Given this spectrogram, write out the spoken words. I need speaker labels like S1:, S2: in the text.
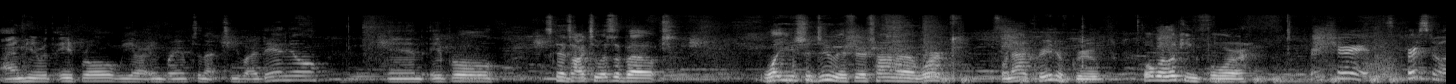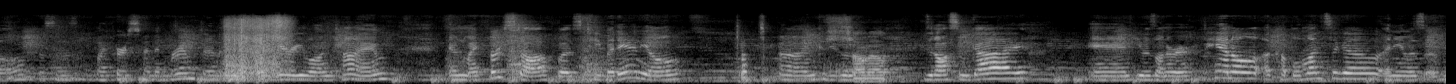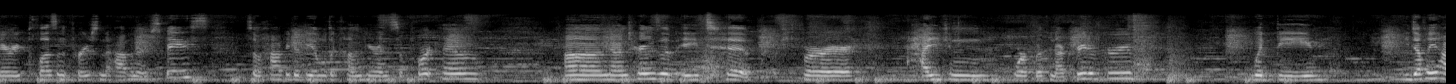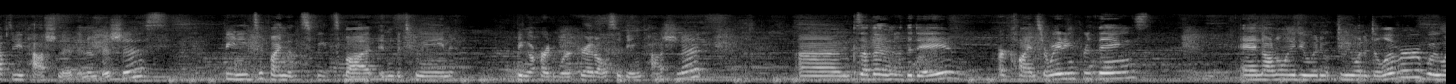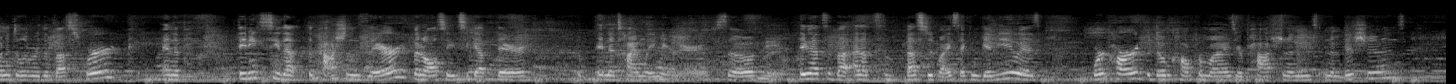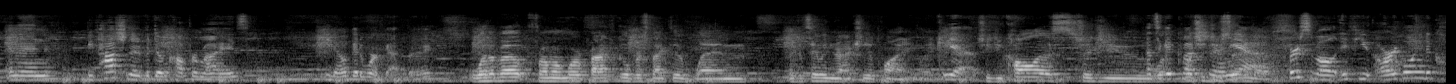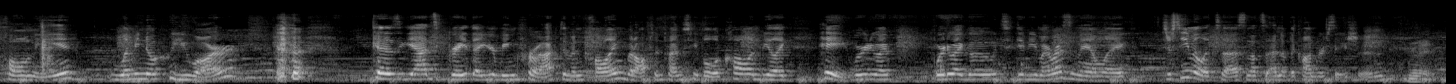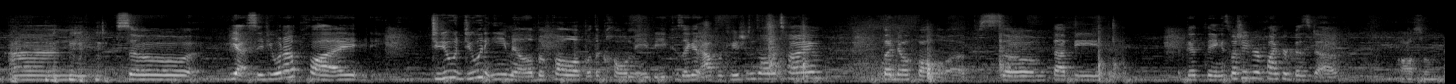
S1: I'm here with April. We are in Brampton at T by Daniel, and April is going to talk to us about what you should do if you're trying to work for Now Creative Group. What we're looking for.
S2: For sure. First of all, this is my first time in Brampton in a very long time, and my first stop was T by Daniel. Um,
S1: Shout out.
S2: he's an awesome guy, and he was on our panel a couple months ago, and he was a very pleasant person to have in our space. So I'm happy to be able to come here and support him. Um, now, in terms of a tip for how you can work with Now Creative Group, would be you definitely have to be passionate and ambitious, but you need to find that sweet spot in between being a hard worker and also being passionate. Because at the end of the day, our clients are waiting for things, and not only do we, do we want to deliver, but we want to deliver the best work, and the, they need to see that the passion's there, but also needs to get there in a timely manner. So
S1: Right.
S2: I think that's the, that's the best advice I can give you is work hard, but don't compromise your passions and ambitions, and then be passionate, but don't compromise, you know, good work ethic.
S1: What about from a more practical perspective when, like, let's say when you're actually applying? Like,
S2: Yeah.
S1: should you call us? Should you?
S2: That's a good
S1: What should
S2: question. Yeah.
S1: us?
S2: First of all, if you are going to call me, let me know who you are. Because yeah, it's great that you're being proactive in calling, but oftentimes people will call and be like, "Hey, where do I, where do I go to give you my resume?" I'm like, "Just email it to us," and that's the end of the conversation.
S1: Right.
S2: Um, so yes, if you want to apply, do do an email, but follow up with a call maybe, because I get applications all the time, but no follow up. So that'd be a good thing, especially if you're applying for BizDev.
S1: Awesome.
